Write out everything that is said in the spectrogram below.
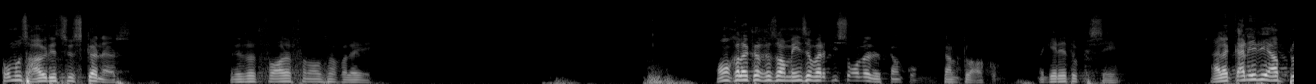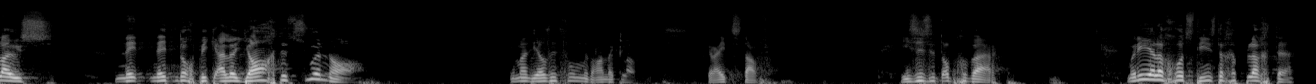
kom ons hou dit soos kinders en dis wat Vader van ons af wil hê Ongelukkig is daar mense wat dit nie sonder dit kan kom, kan klaarkom. Ek het dit ook gesê. Hulle kan nie die applous net net nog bietjie hulle jaag dit so na. Iemand heeltyd vir hom met hande klap. Dis great stuff. Jesus het opgewerk. Moenie julle godsdienstige pligte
